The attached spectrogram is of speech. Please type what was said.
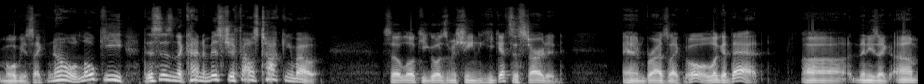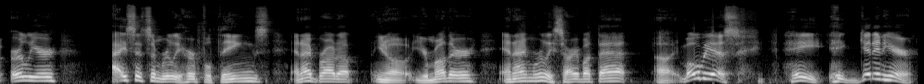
Mobius like, no, Loki, this isn't the kind of mischief I was talking about. So Loki goes machine. He gets it started. And Brad's like, oh, look at that. Uh, then he's like, um, earlier I said some really hurtful things, and I brought up, you know, your mother, and I'm really sorry about that. Uh, Mobius, hey, hey, get in here.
